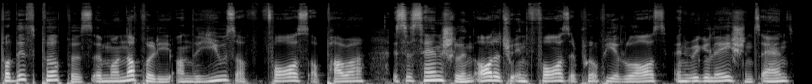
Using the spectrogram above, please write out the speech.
For this purpose, a monopoly on the use of force or power is essential in order to enforce appropriate laws and regulations and,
